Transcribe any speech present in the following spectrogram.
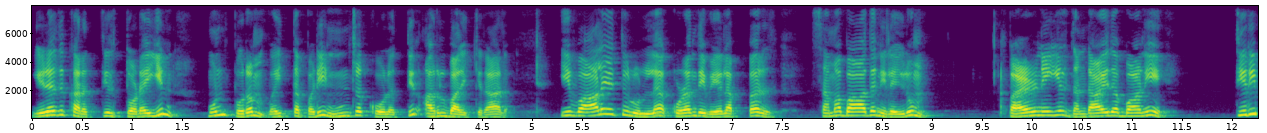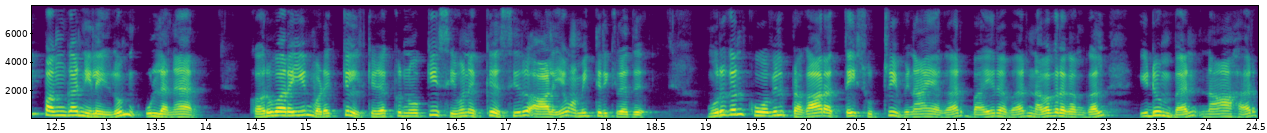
இடது கரத்தில் தொடையின் முன்புறம் வைத்தபடி நின்ற கோலத்தில் அருள்பாலிக்கிறார். இவ்வாலயத்தில் உள்ள குழந்தை வேலப்பர் சமபாத நிலையிலும் பழனியில் தண்டாயுதபாணி திரிப்பங்க நிலையிலும் உள்ளனர். கருவறையின் வடக்கில் கிழக்கு நோக்கி சிவனுக்கு சிறு ஆலயம் அமைத்திருக்கிறது முருகன் கோவில் பிரகாரத்தை சுற்றி விநாயகர் பைரவர் நவகிரகங்கள் இடும்பன் நாகர்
